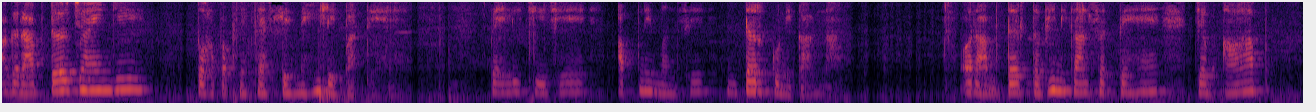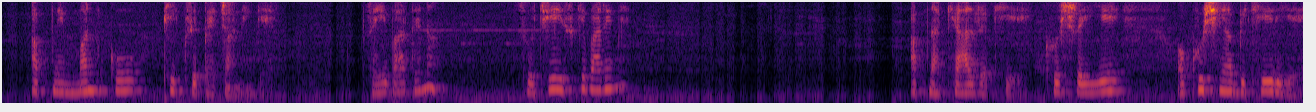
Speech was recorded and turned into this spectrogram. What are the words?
अगर आप डर जाएँगे तो आप अपने फैसले नहीं ले पाते हैं। पहली चीज़ है अपने मन से डर को निकालना। और आप डर तभी निकाल सकते हैं, जब आप अपने मन को ठीक से पहचानेंगे। सही बात है ना? सोचिए इसके बारे में। अपना ख्याल रखिए, खुश रहिए और खुशियाँ बिखेरिए।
